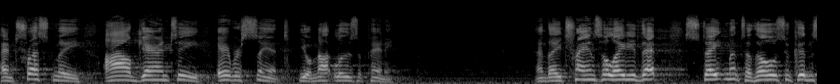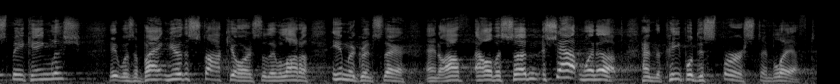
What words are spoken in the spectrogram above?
and trust me, I'll guarantee every cent. You'll not lose a penny. And they translated that statement to those who couldn't speak English. It was a bank near the stockyards, so there were a lot of immigrants there. And all, all of a sudden, a shout went up, and the people dispersed and left.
